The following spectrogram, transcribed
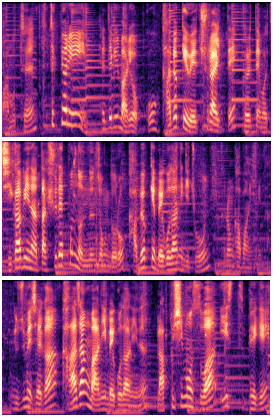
아무튼 특별히 해드릴 말이 없고 가볍게 외출할 때 그럴 때 뭐 지갑이나 딱 휴대폰 넣는 정도로 가볍게 메고 다니기 좋은 그런 가방입니다. 요즘에 제가 가장 많이 메고 다니는 라프시모스와 이스트팩의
